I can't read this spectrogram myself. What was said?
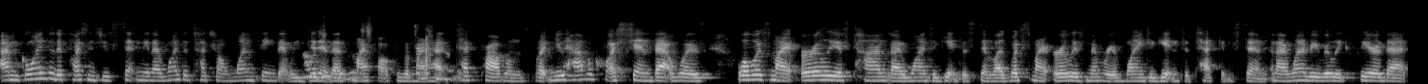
I'm going through the questions you sent me, and I wanted to touch on one thing that we didn't. That's my fault because of my had tech problems. But you have a question that was, what was my earliest time that I wanted to get into STEM? Like, what's my earliest memory of wanting to get into tech and STEM? And I want to be really clear that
